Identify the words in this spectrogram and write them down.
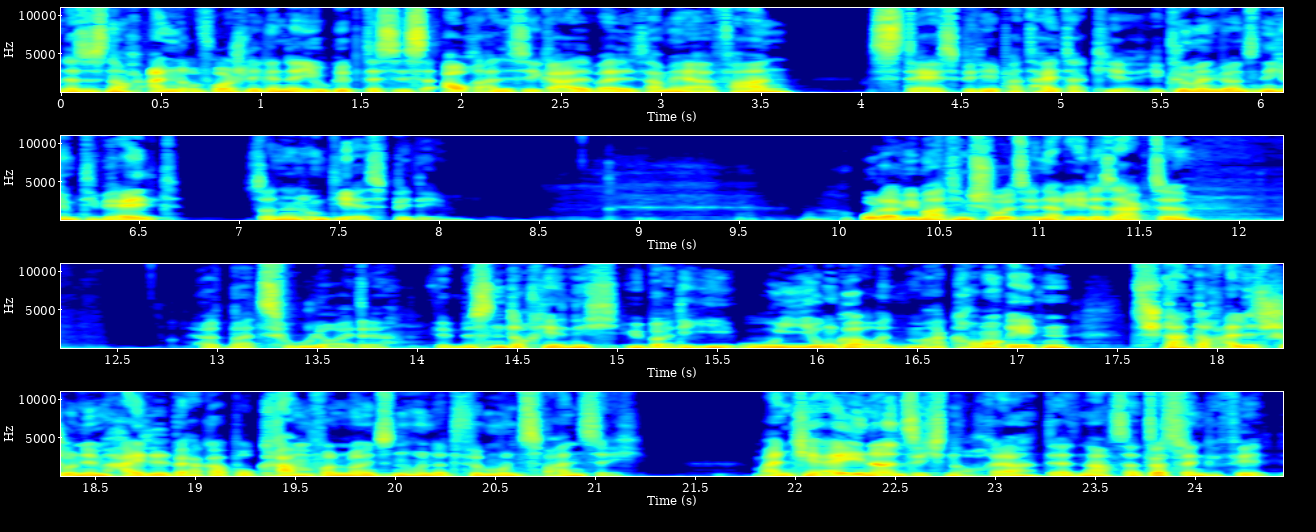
Und dass es noch andere Vorschläge in der EU gibt, das ist auch alles egal, weil das haben wir ja erfahren, das ist der SPD-Parteitag hier. Hier kümmern wir uns nicht um die Welt, sondern um die SPD. Oder wie Martin Schulz in der Rede sagte, hört mal zu, Leute. Wir müssen doch hier nicht über die EU, Juncker und Macron reden. Das stand doch alles schon im Heidelberger Programm von 1925. Manche erinnern sich noch, ja. Der Nachsatz das, hat dann gefehlt.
